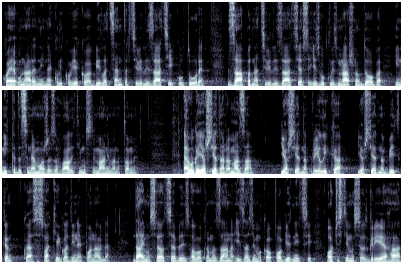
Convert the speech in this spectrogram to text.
koja je u narednih nekoliko vijekova bila centar civilizacije i kulture. Zapadna civilizacija se izvukla iz mračnog doba i nikada se ne može zahvaliti muslimanima na tome. Evo ga još jedan Ramazan, još jedna prilika, još jedna bitka koja se svake godine ponavlja. Dajmo sve od sebe da iz ovog Ramazana izađemo kao pobjednici, očistimo se od grijeha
